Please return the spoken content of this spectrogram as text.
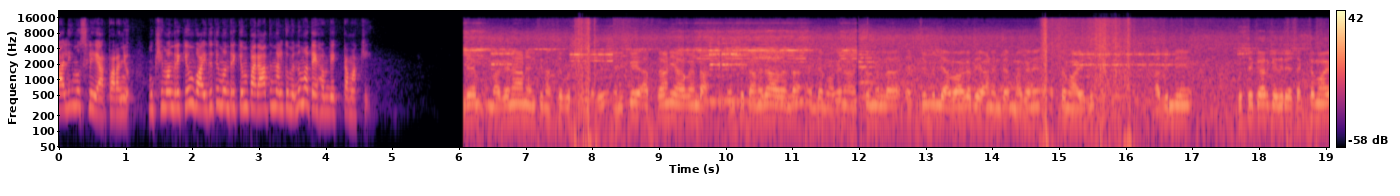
ആലി മുസ്ലിയാർ പറഞ്ഞു. മുഖ്യമന്ത്രിക്കും വൈദ്യുതി മന്ത്രിക്കും പരാതി നൽകുമെന്നും അദ്ദേഹം വ്യക്തമാക്കി. എന്റെ മകനാണ് എനിക്ക് നഷ്ടപ്പെട്ടിട്ടുള്ളത്. എനിക്ക് അത്താണി ആവേണ്ട എനിക്ക് തണലാവേണ്ട എന്റെ മകനാണ്. ഏറ്റവും നല്ല ഏറ്റവും വലിയ അപാകതയാണ് എന്റെ മകന് നഷ്ടമായത്. അതിന് കുറ്റക്കാർക്കെതിരെ ശക്തമായ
